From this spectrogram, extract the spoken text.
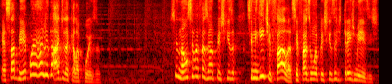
é saber qual é a realidade daquela coisa. Senão, você vai fazer uma pesquisa. Se ninguém te fala, você faz uma pesquisa de três meses.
